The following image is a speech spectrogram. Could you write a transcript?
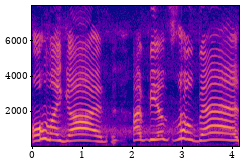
Oh my god, I feel so bad.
